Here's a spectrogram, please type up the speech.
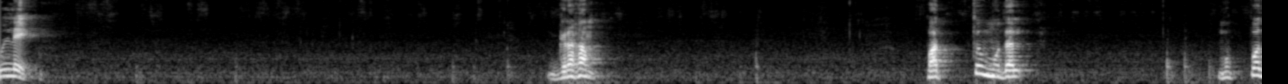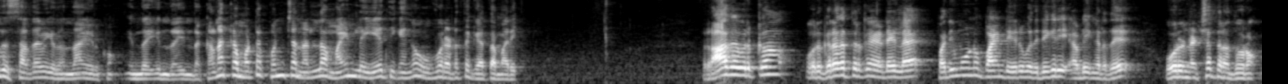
உள்ளே கிரகம் பத்து முதல் முப்பது சதவிகிதம் தான் இருக்கும். இந்த இந்த இந்த கணக்கை மட்டும் கொஞ்சம் நல்லா மைண்டில் ஏற்றிக்கங்க ஒவ்வொரு இடத்துக்கு ஏற்ற மாதிரி. ராகுவிற்கும் ஒரு கிரகத்திற்கும் இடையில பதிமூணு பாயிண்ட் இருபது டிகிரி அப்படிங்கிறது ஒரு நட்சத்திர தூரம்.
